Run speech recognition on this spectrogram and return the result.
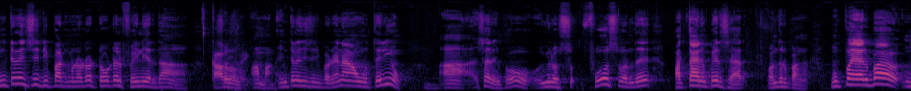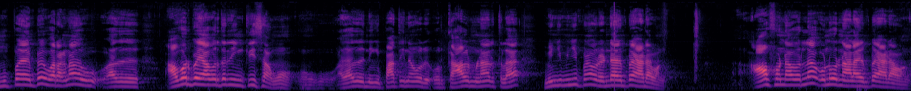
இன்டெலிஜென்சி டிபார்ட்மெண்ட்டோட டோட்டல் ஃபெயிலியர் தான் சொல்லணும். ஆமாம் இன்டெலிஜென்ஸ் டிபார்ட்மெண்ட் ஏன்னா அவங்களுக்கு தெரியும். சார் இப்போது இவ்வளோ ஃபோர்ஸ் வந்து பத்தாயிரம் பேர் சார் வந்திருப்பாங்க. முப்பதாயிரம் ரூபாய் முப்பதாயிரம் பேர் வராங்கன்னா அது அவர் பை அவர் தானே இன்க்ரீஸ் ஆகும். அதாவது நீங்கள் பார்த்தீங்கன்னா ஒரு ஒரு கால் மணி நேரத்தில் மிஞ்சி மிஞ்சி போனால் ஒரு ரெண்டாயிரம் பேர் ஆட் ஆவாங்க. ஆஃப் அன் ஹவரில் ஒன்று ஒரு நாலாயிரம் பேர் ஆட் ஆவாங்க.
